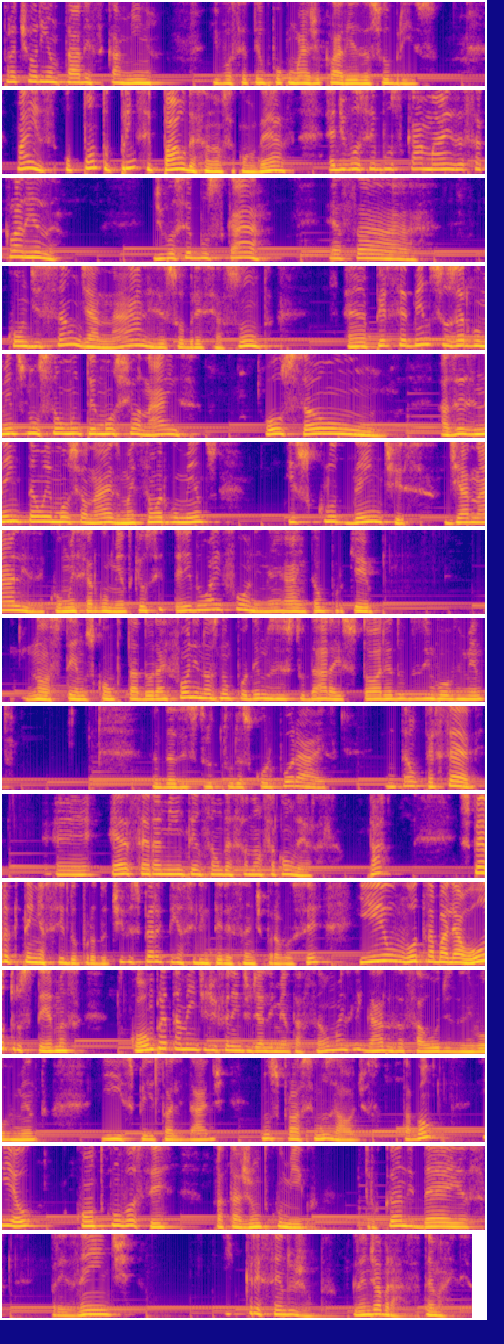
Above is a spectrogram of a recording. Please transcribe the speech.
para te orientar nesse caminho e você ter um pouco mais de clareza sobre isso. Mas o ponto principal dessa nossa conversa é de você buscar mais essa clareza, de você buscar essa condição de análise sobre esse assunto, é, percebendo se os argumentos não são muito emocionais ou são, às vezes, nem tão emocionais, mas são argumentos excludentes de análise, como esse argumento que eu citei do iPhone, né? Ah, então porque nós temos computador iPhone, nós não podemos estudar a história do desenvolvimento das estruturas corporais. Então, percebe? É, essa era a minha intenção dessa nossa conversa, tá? Espero que tenha sido produtivo, espero que tenha sido interessante para você e eu vou trabalhar outros temas completamente diferentes de alimentação, mas ligados à saúde, desenvolvimento e espiritualidade nos próximos áudios, tá bom? E eu conto com você para estar tá junto comigo, trocando ideias, presente e crescendo junto. Grande abraço, até mais.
